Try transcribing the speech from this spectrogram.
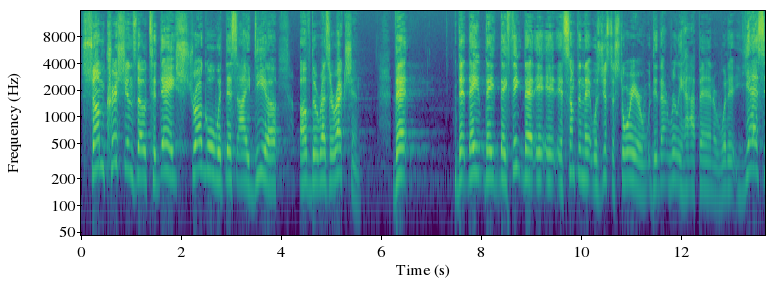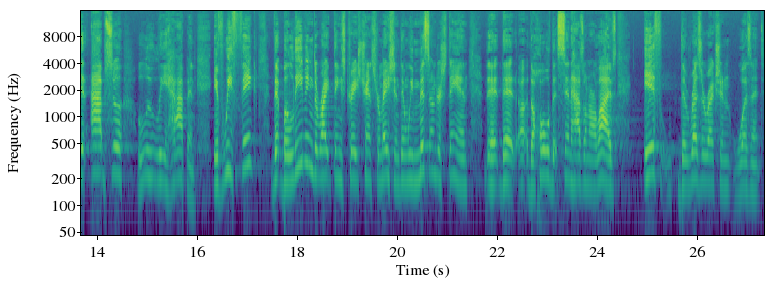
Some Christians, though, today struggle with this idea of the resurrection. That that they, they, they think that it, it, it's something that was just a story or did that really happen or what it yes it absolutely happened. If we think that believing the right things creates transformation then we misunderstand that, that uh, the hold that sin has on our lives if the resurrection wasn't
